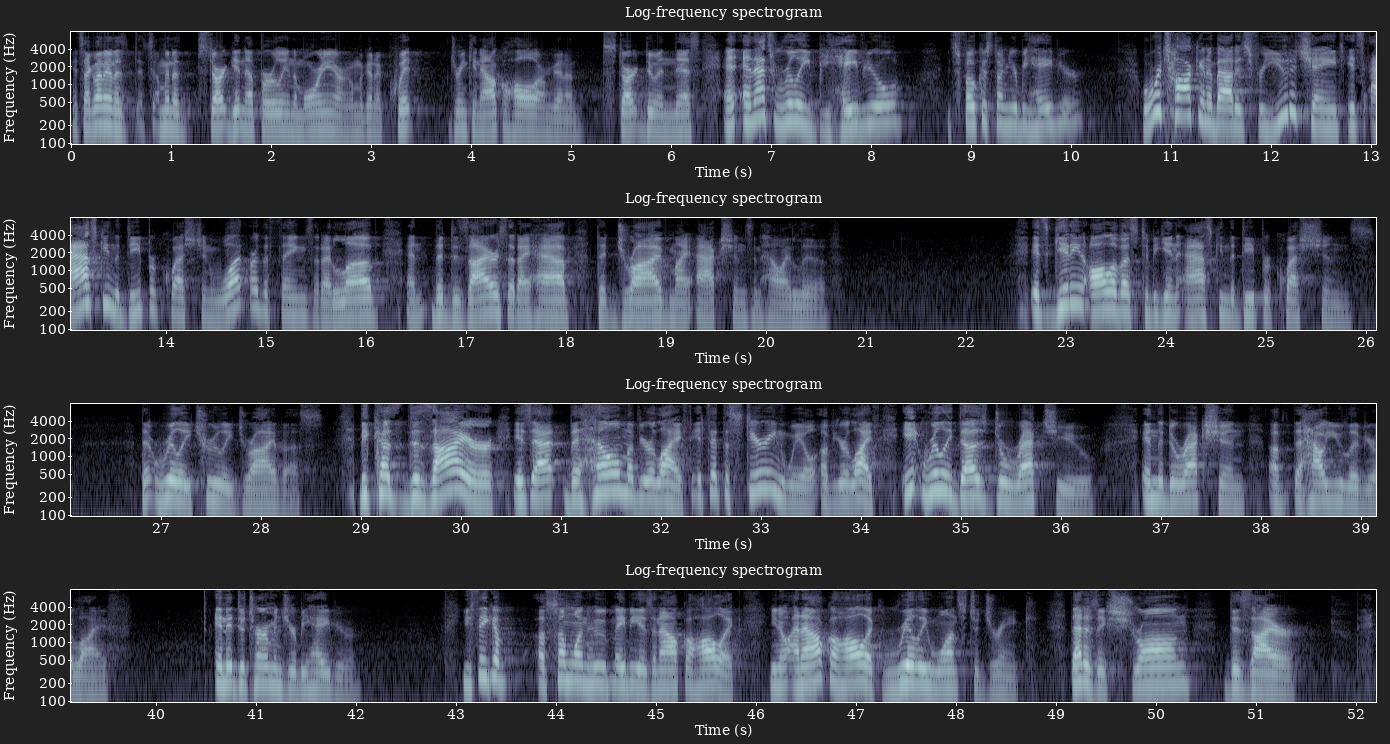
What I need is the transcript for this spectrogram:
It's like I'm going to start getting up early in the morning, or I'm going to quit drinking alcohol, or I'm going to start doing this. And, and that's really behavioral. It's focused on your behavior. What we're talking about is for you to change, it's asking the deeper question what are the things that I love and the desires that I have that drive my actions and how I live? It's getting all of us to begin asking the deeper questions that really, truly drive us. Because desire is at the helm of your life, it's at the steering wheel of your life. It really does direct you in the direction of the, how you live your life, and it determines your behavior. You think of, of someone who maybe is an alcoholic. You know, an alcoholic really wants to drink. That is a strong desire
